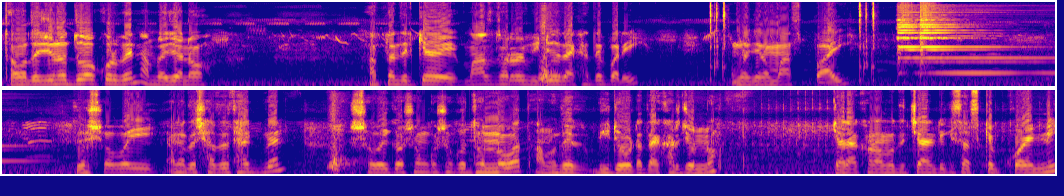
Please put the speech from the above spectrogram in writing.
তো আমাদের জন্য দোয়া করবেন আমরা যেন আপনাদেরকে মাছ ধরার ভিডিও দেখাতে পারি। আমরা যেন মাছ পাই। তো সবাই আমাদের সাথে থাকবেন। সবাইকে অসংখ্য অসংখ্য ধন্যবাদ আমাদের ভিডিওটা দেখার জন্য। যারা এখন আমাদের চ্যানেলটিকে সাবস্ক্রাইব করেননি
